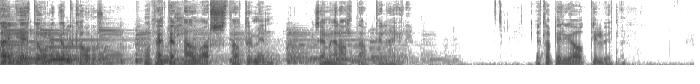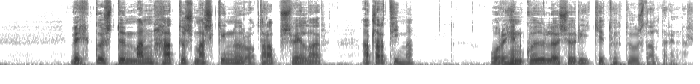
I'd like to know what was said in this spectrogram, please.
Sæl, ég heiti Óli Björn Kárásson og þetta er hlaðvarsþáttur minn sem er alltaf til hægri. Ég ætla að byrja á tilvitnun. Virkustu mannhattusmaskínur og drapsvelar allara tíma voru hinn guðlösu ríki 20. aldarinnar.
